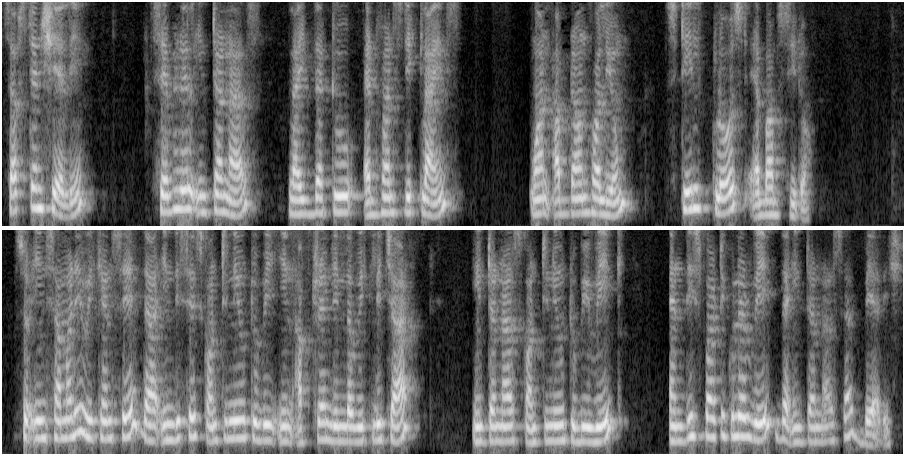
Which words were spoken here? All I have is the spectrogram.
substantially, several internals like the two advanced declines, one up down volume still closed above zero. So in summary, we can say the indices continue to be in uptrend in the weekly chart. Internals continue to be weak. And this particular week, the internals are bearish.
